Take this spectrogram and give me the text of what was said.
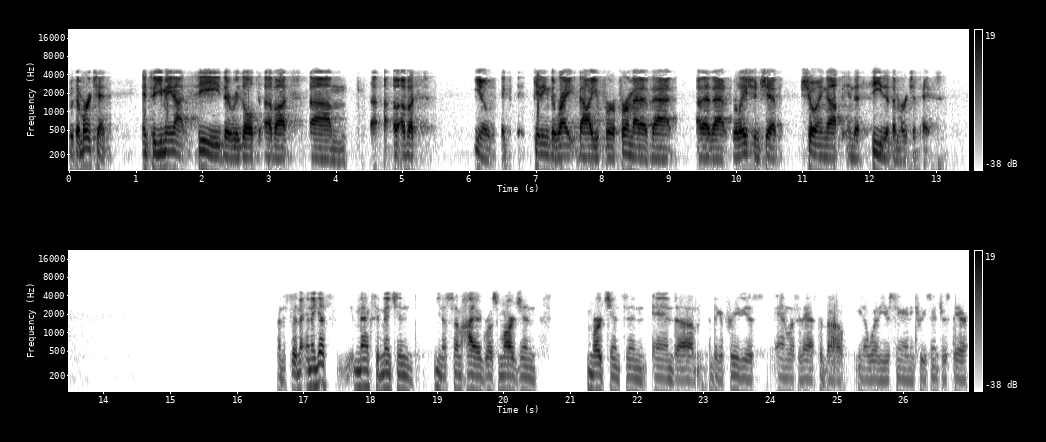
with the merchant. And so you may not see the result of us, um, uh, of us, you know, getting the right value for Affirm out of that out of that relationship showing up in the fee that the merchant pays. Understood. And I guess Max had mentioned, you know, some higher gross margin merchants and, and um, I think a previous analyst had asked about, you know, whether you're seeing any increased interest there.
